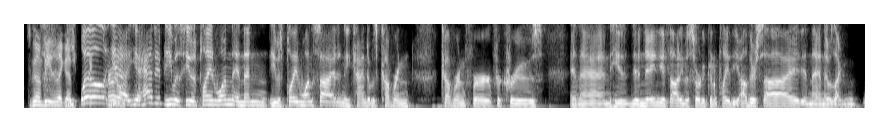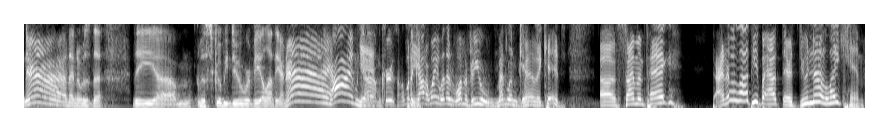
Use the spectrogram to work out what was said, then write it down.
It's going to be like a well, external- yeah, you had him. He was he was playing one, and then he was playing one side, and he kind of was covering covering for for Cruise. And then he, and then you thought he was sort of going to play the other side, and then it was like, nah. And then it was the the um, the Scooby Doo reveal at the end. Hey, I'm Yeah. Tom Cruise, and I would have Yeah. got away with it. One of you meddling kids. Yeah, the kids. Uh, Simon Pegg. I know a lot of people out there do not like him.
